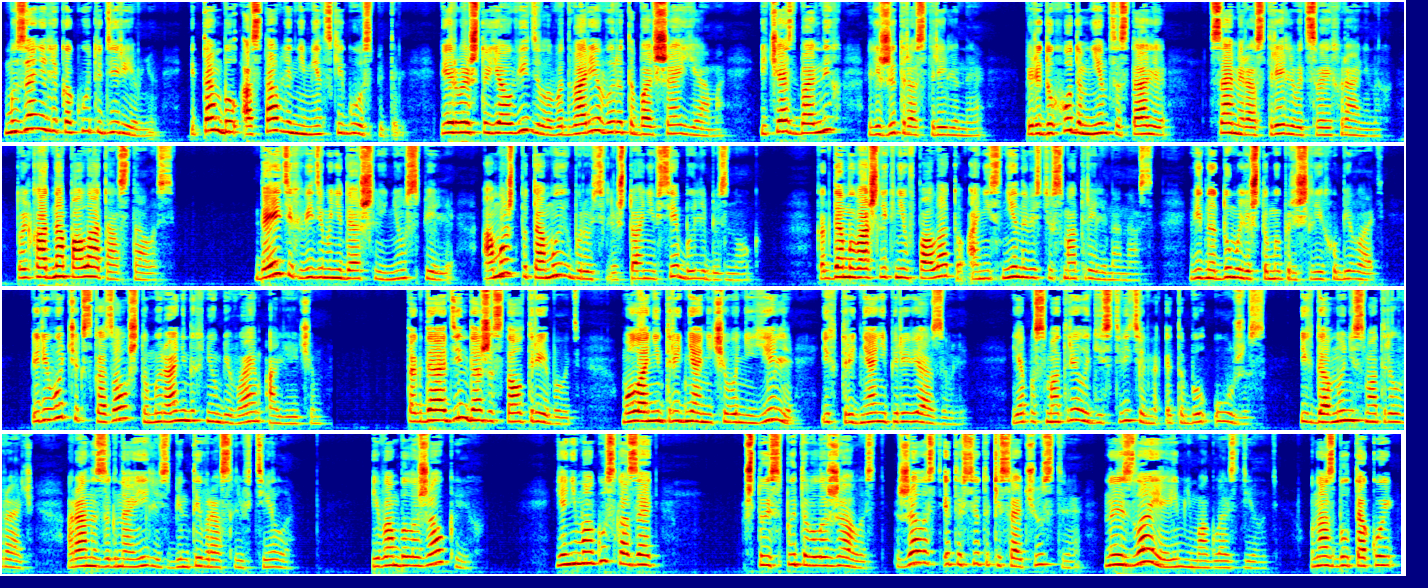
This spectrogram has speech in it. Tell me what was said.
Мы заняли какую-то деревню, и там был оставлен немецкий госпиталь. Первое, что я увидела, во дворе вырыта большая яма, и часть больных лежит расстрелянная. Перед уходом немцы стали сами расстреливать своих раненых. Только одна палата осталась. До этих, видимо, не дошли, не успели, а может, потому их бросили, что они все были без ног. Когда мы вошли к ним в палату, они с ненавистью смотрели на нас. Видно, думали, что мы пришли их убивать. Переводчик сказал, что мы раненых не убиваем, а лечим. Тогда один даже стал требовать, мол, они три дня ничего не ели, их три дня не перевязывали. Я посмотрела, действительно, это был ужас. Их давно не смотрел врач, Раны загноились, бинты вросли в тело. И вам было жалко их? Я не могу сказать, что испытывала жалость. Жалость — это все-таки сочувствие, но и зла я им не могла сделать. У нас был такой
